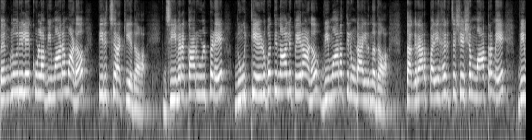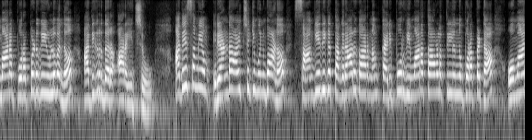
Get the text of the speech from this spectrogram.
ബംഗളൂരിലേക്കുള്ള വിമാനമാണ് തിരിച്ചിറക്കിയത്. ജീവനക്കാരുൾപ്പെടെ നൂറ്റി എഴുപത്തിനാല് പേരാണ് വിമാനത്തിലുണ്ടായിരുന്നത്. തകരാർ പരിഹരിച്ച ശേഷം മാത്രമേ വിമാനം പുറപ്പെടുകയുള്ളൂവെന്ന് അധികൃതർ അറിയിച്ചു. അതേസമയം രണ്ടാഴ്ചയ്ക്ക് മുൻപാണ് സാങ്കേതിക തകരാറ് കാരണം കരിപ്പൂർ വിമാനത്താവളത്തിൽ നിന്നും പുറപ്പെട്ട ഒമാൻ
